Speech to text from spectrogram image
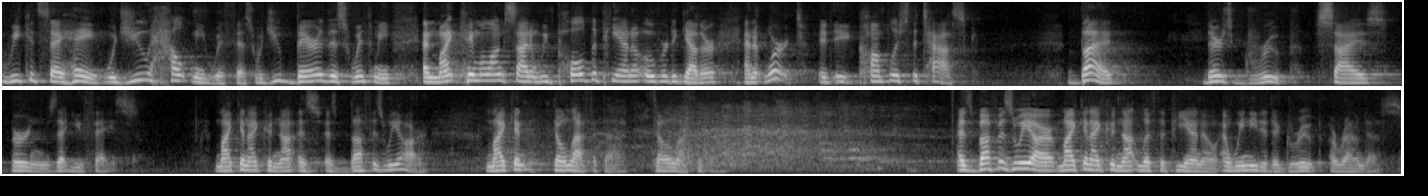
we could say, hey, would you help me with this? Would you bear this with me? And Mike came alongside and we pulled the piano over together and it worked. It, it accomplished the task. But there's group size burdens that you face. Mike and I could not, as, as buff as we are, Mike and, don't laugh at that. Don't laugh at that. As buff as we are, Mike and I could not lift the piano, and we needed a group around us.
